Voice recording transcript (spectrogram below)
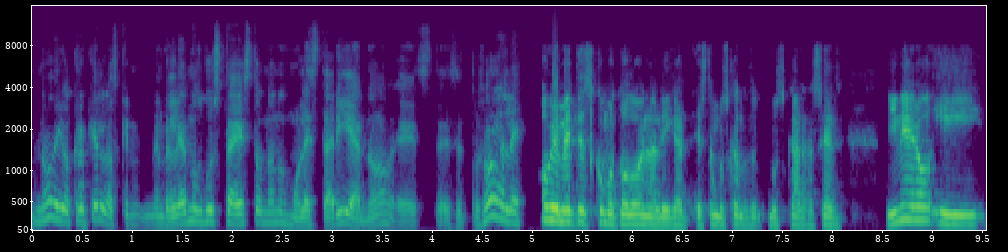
no, digo, creo que los que en realidad nos gusta esto no nos molestaría, ¿no? Este, es- pues órale. Obviamente es como todo en la liga, están buscando buscar hacer dinero y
